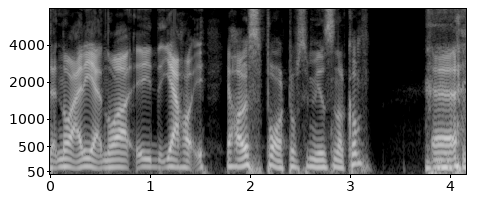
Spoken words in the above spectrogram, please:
det, nå er jeg nå er, jeg, har, jeg har jo spart opp så mye å snakke om. Eh,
